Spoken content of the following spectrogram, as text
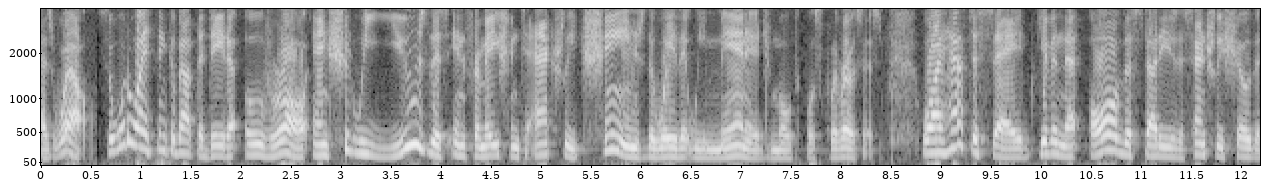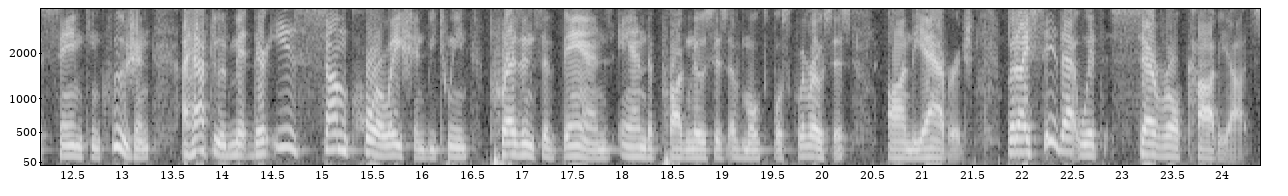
as well. So what do I think about the data overall and should we use this information to actually change the way that we manage multiple sclerosis? Well, I have to say, given that all of the studies essentially show the same conclusion, I have to admit there is some correlation between presence of bands and the prognosis of multiple sclerosis on the average. But I say that with several caveats.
